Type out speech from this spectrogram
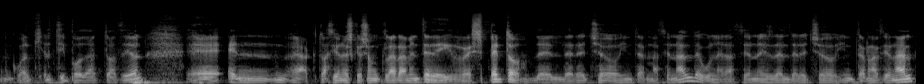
en cualquier tipo de actuación, eh, en actuaciones que son claramente de irrespeto del derecho internacional, de vulneraciones del derecho internacional,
